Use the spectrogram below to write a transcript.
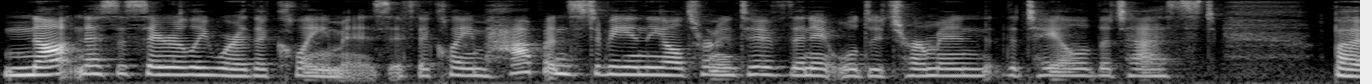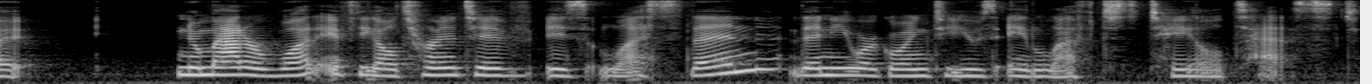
not necessarily where the claim is. If the claim happens to be in the alternative, then it will determine the tail of the test. But no matter what, if the alternative is less than, then you are going to use a left tail test.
